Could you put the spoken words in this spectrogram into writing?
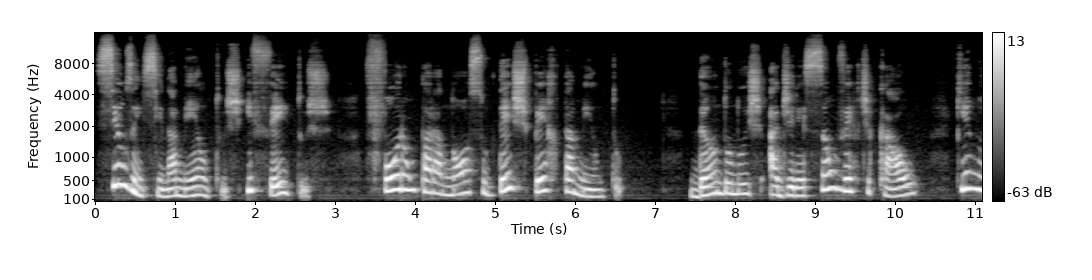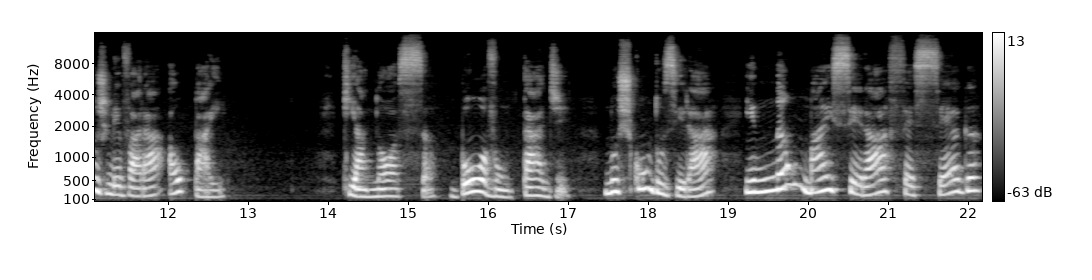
Seus ensinamentos e feitos foram para nosso despertamento, dando-nos a direção vertical que nos levará ao Pai. Que a nossa boa vontade nos conduzirá e não mais será a fé cega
